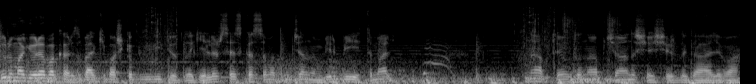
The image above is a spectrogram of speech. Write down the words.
Duruma göre bakarız. Belki başka bir videoda gelir. Ses kasamadım canım. Bir bir ihtimal. Ne yaptı? Da ne yapacağını şaşırdı galiba.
